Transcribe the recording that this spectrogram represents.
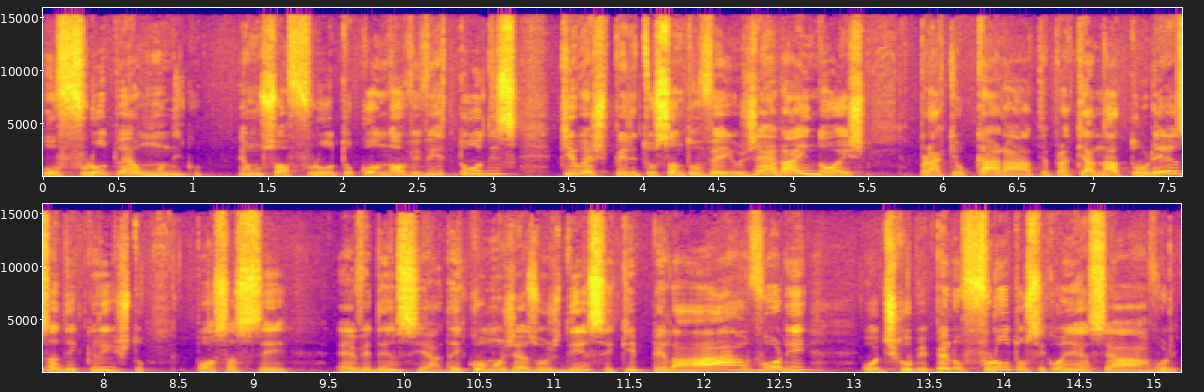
O fruto é único, é um só fruto com nove virtudes que o Espírito Santo veio gerar em nós para que o caráter, para que a natureza de Cristo possa ser evidenciada. E como Jesus disse que pela árvore, ou desculpe, pelo fruto se conhece a árvore,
